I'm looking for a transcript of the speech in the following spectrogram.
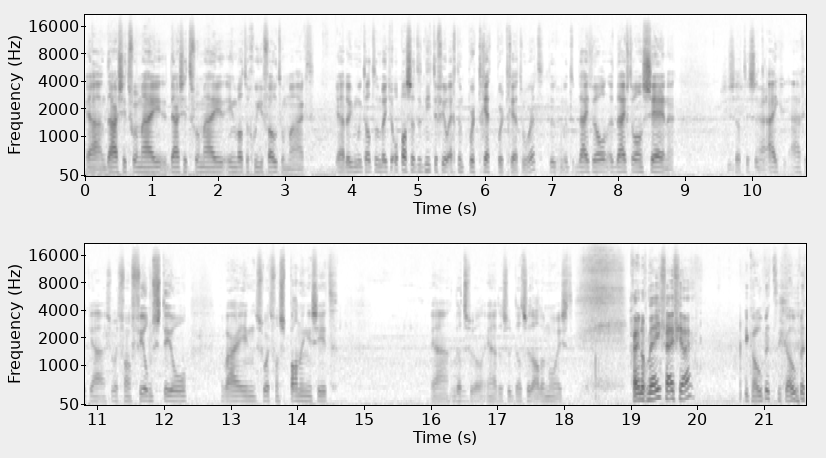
ja, daar zit voor mij, daar zit voor mij in wat een goede foto maakt. Ja, je moet altijd een beetje oppassen dat het niet te veel echt een portret-portret wordt. Het, blijft wel, het blijft wel een scène. Dus dat is het Ja. eigenlijk, eigenlijk ja, een soort van filmstil waarin een soort van spanningen zit. Ja, dat is wel ja, dat is, dat is het allermooist. Ga je nog mee, vijf jaar? Ik hoop het, ik hoop het.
